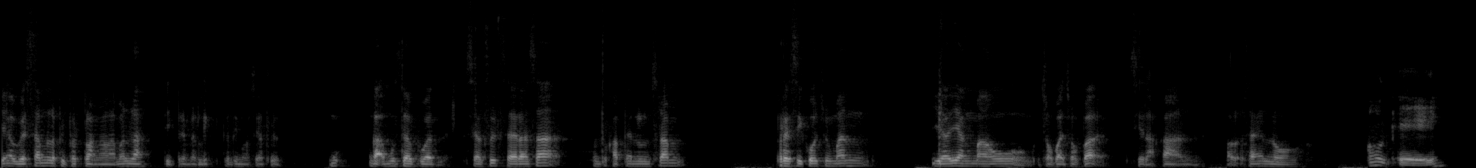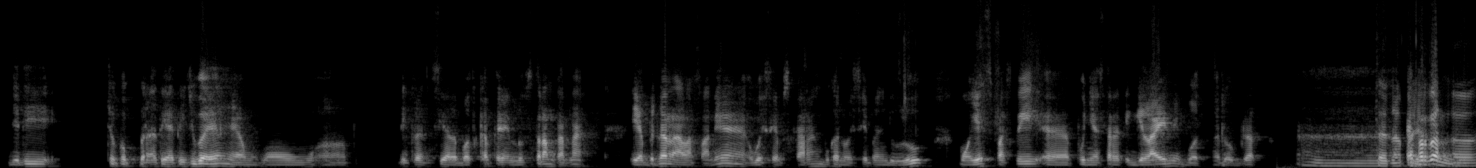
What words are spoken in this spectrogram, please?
ya West Ham lebih berpengalaman lah di Premier League ketimbang Sheffield nggak mudah buat Sheffield saya rasa untuk Kapten Lundstram beresiko cuman ya yang mau coba-coba silakan kalau saya no oke okay. jadi cukup berhati-hati juga ya yang mau uh, diferensial buat Kapten Lundstram karena ya benar alasannya West Ham sekarang bukan West Ham yang dulu. Moyes pasti uh, punya strategi lain nih buat ngedobrak. Uh, Dan apa Everton, ya? uh,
